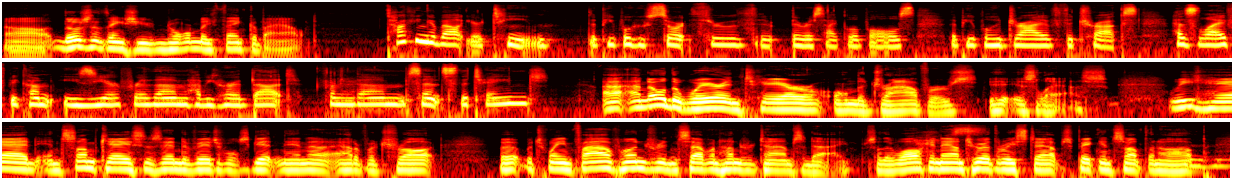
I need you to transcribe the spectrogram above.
Uh, those are the things you normally think about. Talking about your team, the people who sort through the, the recyclables, the people who drive the trucks, has life become easier for them? Have you heard that from them since the change? I, I know the wear and tear on the drivers is less. We had, in some cases, individuals getting in and out of a truck but between 500 and 700 times a day. So they're walking down two or three steps, picking something up, mm-hmm.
